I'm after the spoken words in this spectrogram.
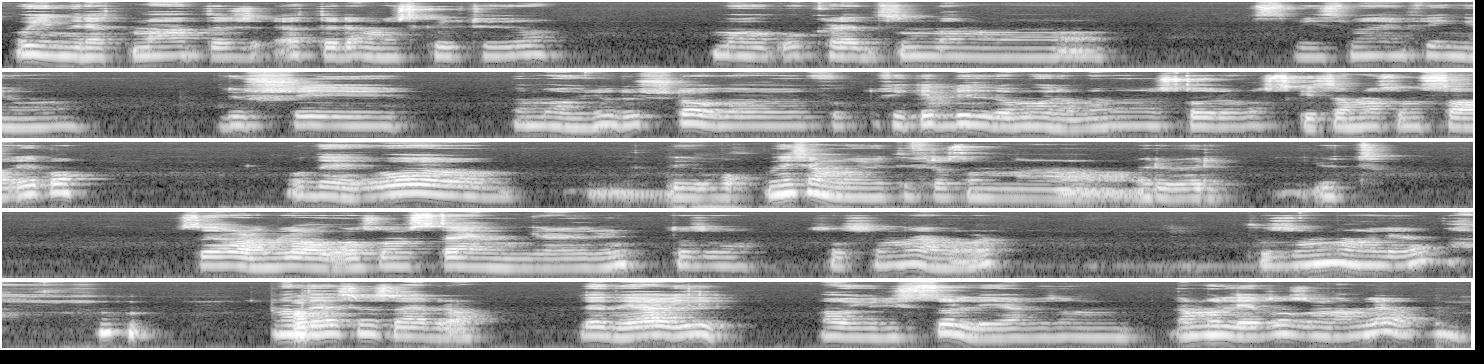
Og innrette meg etter, etter deres kultur. Og må jo gå kledd som dem og spise med fingrene. Dusje i De må jo dusje, da. Da fikk jeg et bilde av mora mi når hun står og vasker seg med sånn sari på. Og det er jo det er jo Vannet kommer ut ifra sånn uh, rør ut. Så har de laga sånn steingreier rundt, og så, så sånn er det vel. Så sånn har jeg levd. Men det syns jeg er bra. Det er det jeg vil. Jeg har jo lyst til å leve sånn Jeg må leve sånn som de lever.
